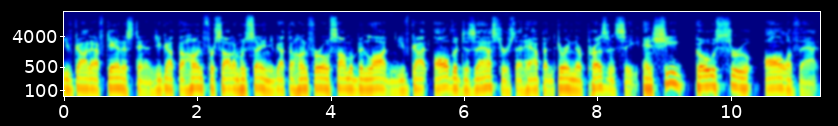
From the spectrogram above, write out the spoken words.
You've got Afghanistan. You've got the hunt for Saddam Hussein. You've got the hunt for Osama bin Laden. You've got all the disasters that happened during their presidency. And she goes through all of that,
